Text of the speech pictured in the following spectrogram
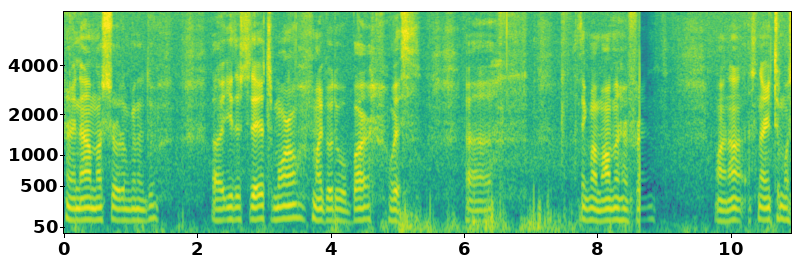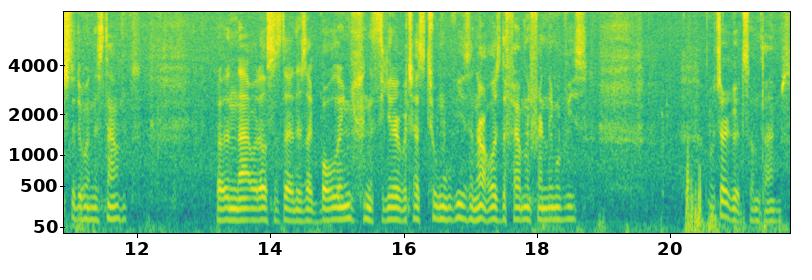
Right now, I'm not sure what I'm gonna do. Uh, either today or tomorrow, I might go to a bar with, uh, I think my mom and her friend. Why not? There ain't too much to do in this town. Other than that, what else is there? There's like bowling in the theater, which has two movies, and they're always the family friendly movies, which are good sometimes.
